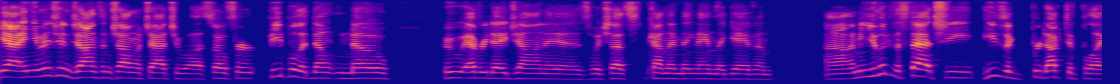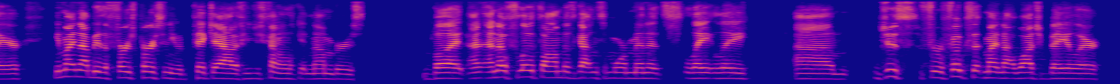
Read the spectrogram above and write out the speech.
Yeah, and you mentioned Jonathan Tchamwa Tchatchoua. So for people that don't know who Everyday John is, which that's kind of the nickname they gave him. Uh, I mean, you look at the stat sheet, he's a productive player. He might not be the first person you would pick out if you just kind of look at numbers. But I, I know Flo Thamba's gotten some more minutes lately. Um, just for folks that might not watch Baylor,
